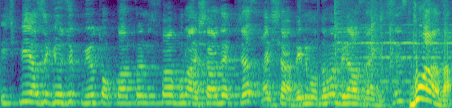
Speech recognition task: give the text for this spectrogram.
Hiçbir yazı gözükmüyor. Toplantılarımızı falan bunu aşağıda yapacağız. Aşağı benim odama birazdan gideceğiz. Bu arada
